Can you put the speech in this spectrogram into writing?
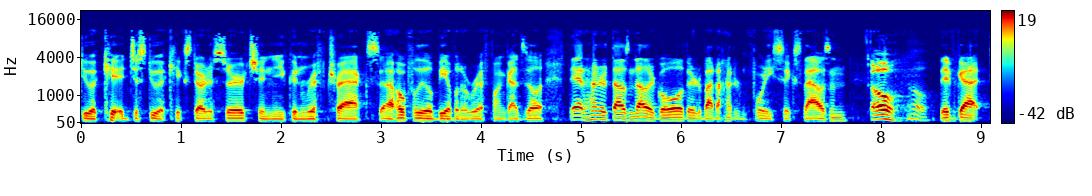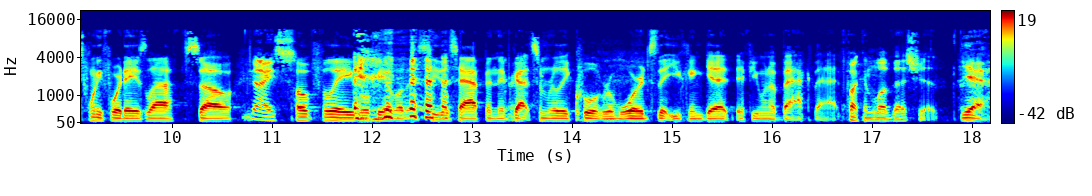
Do a ki- just do a Kickstarter search and you can RiffTrax. Uh, hopefully they'll be able to riff on Godzilla. They had a hundred thousand dollar goal. They're at about one hundred forty six thousand. Oh, oh, They've got twenty four days left. So nice. hopefully we'll be able to see this happen. They've got some really cool rewards that you can get if you want to back that. Fucking love that shit. Yeah.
